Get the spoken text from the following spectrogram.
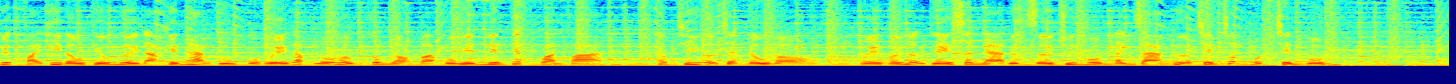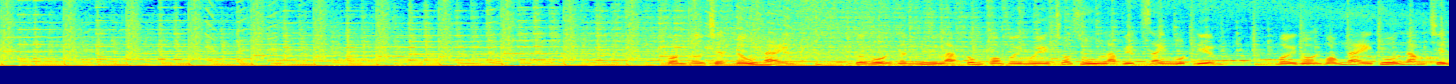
Việc phải thi đấu thiếu người đã khiến hàng thủ của Huế gặp lỗ hổng không nhỏ và cố Hiến liên tiếp quan phá. Thậm chí ở trận đấu đó, Huế với lợi thế sân nhà được giới chuyên môn đánh giá cửa trên chấp 1 trên 4. Còn ở trận đấu này, cơ hội gần như là không có với Huế cho dù là việc giành một điểm, bởi đội bóng này thua 5 trên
